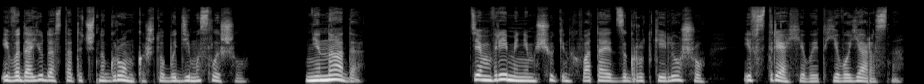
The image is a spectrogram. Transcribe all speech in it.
И выдаю достаточно громко, чтобы Дима слышал. «Не надо!» Тем временем Щукин хватает за грудки Лёшу и встряхивает его яростно.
